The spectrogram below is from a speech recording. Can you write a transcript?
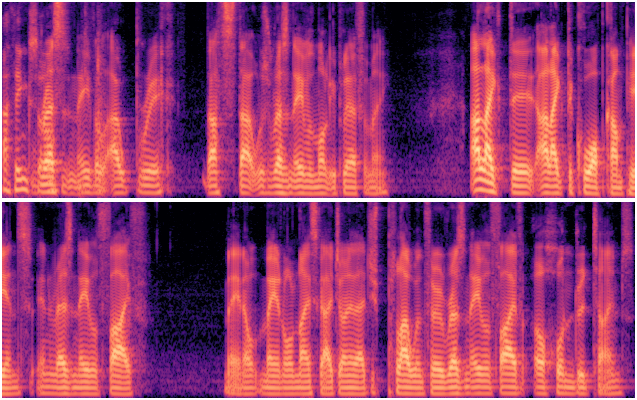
I think so. Resident Evil Outbreak. That's that was Resident Evil multiplayer for me. I like the I like the co-op campaigns in Resident Evil Five. Me and old, me and old nice guy Johnny there just plowing through Resident Evil Five a hundred times.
